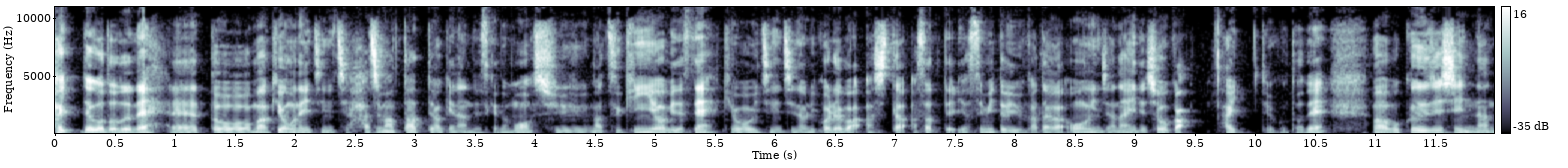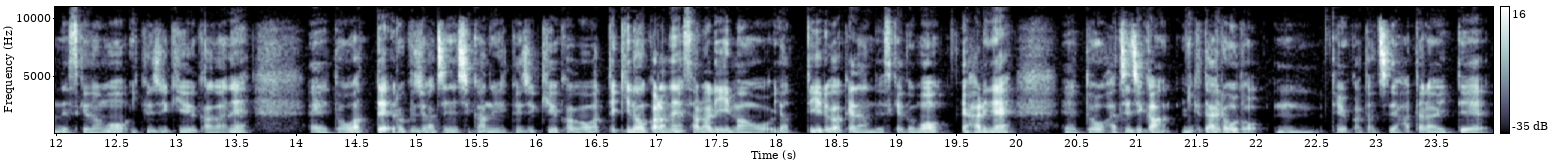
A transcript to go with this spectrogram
はい。ということでね、えー、っと、まあ今日もね、一日始まったってわけなんですけども、週末金曜日ですね、今日一日乗り越えれば明日、明後日休みという方が多いんじゃないでしょうか。はい。ということで、まあ僕自身なんですけども、育児休暇がね、えっ、ー、と、終わって、68日間の育児休暇が終わって、昨日からね、サラリーマンをやっているわけなんですけども、やはりね、えっ、ー、と、8時間、肉体労働、うん、っていう形で働いて、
